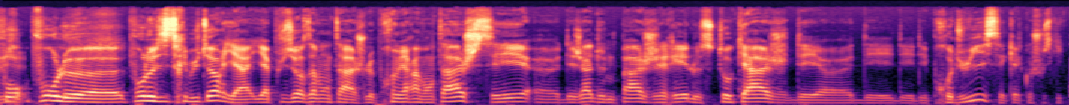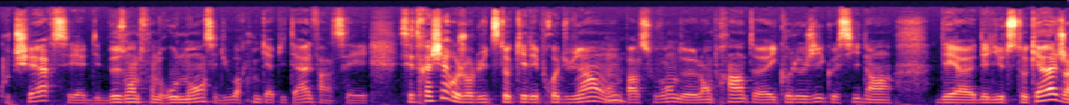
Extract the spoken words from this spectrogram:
pour, pour, le, pour le distributeur, il y a, y a, plusieurs avantages. Le premier avantage, c'est euh, déjà de ne pas gérer le stockage des, euh, des, des, produits. C'est quelque chose qui coûte cher, c'est des besoins de fonds de roulement, c'est du working capital. Enfin, c'est très cher aujourd'hui de stocker des produits. Hein. On mmh. parle souvent de l'empreinte écologique aussi dans des, des, lieux de stockage.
